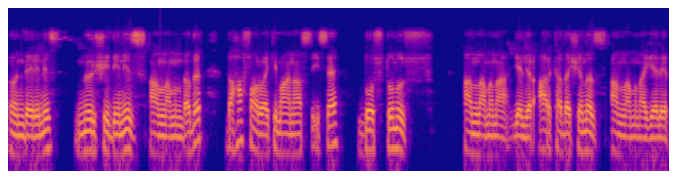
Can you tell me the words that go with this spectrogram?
önderiniz, mürşidiniz anlamındadır. Daha sonraki manası ise dostunuz anlamına gelir, arkadaşınız anlamına gelir.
